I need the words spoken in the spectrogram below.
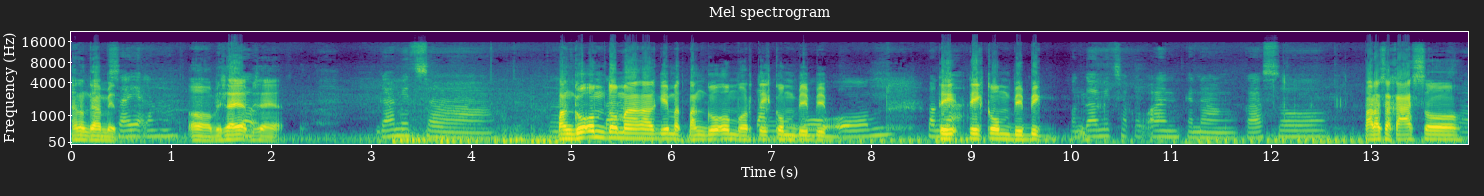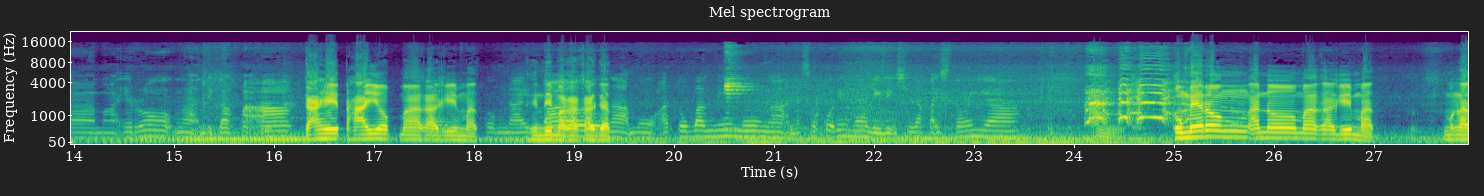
Anong gamit? Bisaya lang ha. Oh, Bisaya, So, Bisaya. Gamit sa Pangguom to mga kagimat, pangguom or tikom bibib. Pangguom, pang, Ti- tikom bibig. panggamit sa kuan kanang kaso Para sa kaso, sa iro nga di ka paak kahit hayop mga kagimat, kung na Hindi makakagat. nga mo atubang nimo nga nasuko nimo dili sila ka istorya. kung merong ano mga kagimat, mga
